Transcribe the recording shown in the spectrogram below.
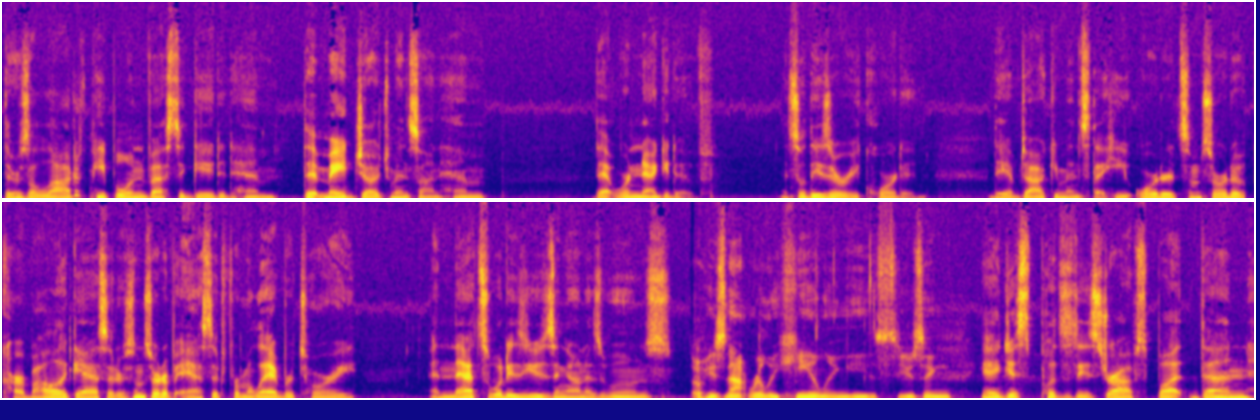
there's a lot of people investigated him that made judgments on him that were negative. And so these are recorded. They have documents that he ordered some sort of carbolic acid or some sort of acid from a laboratory, and that's what he's using on his wounds. So he's not really healing. He's using. Yeah, he just puts these drops. But then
